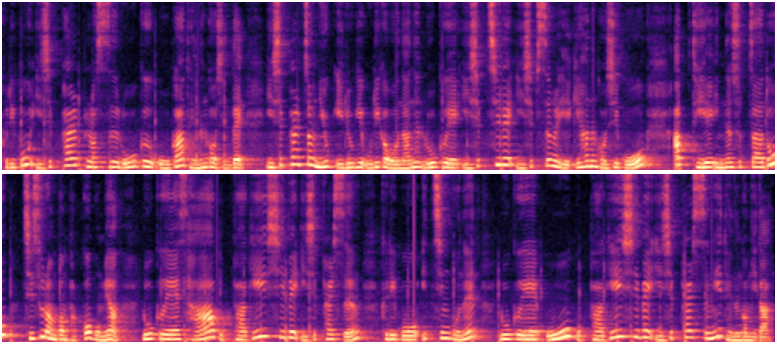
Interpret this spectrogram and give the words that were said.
그리고 28 플러스 로그 5가 되는 것인데 28.626이 우리가 원하는 로그의 27의 20승을 얘기하는 것이고 앞 뒤에 있는 숫자도 지수로 한번 바꿔보면 로그의 4 곱하기 10의 28승 그리고 이 친구는 로그의 5 곱하기 10의 28승이 되는 겁니다.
